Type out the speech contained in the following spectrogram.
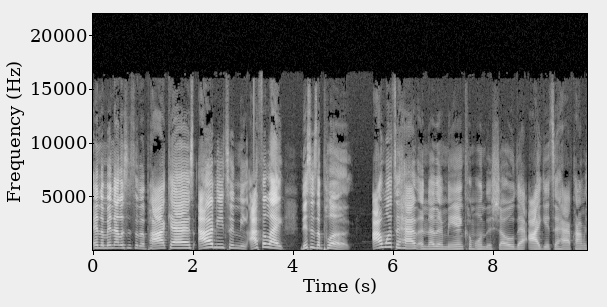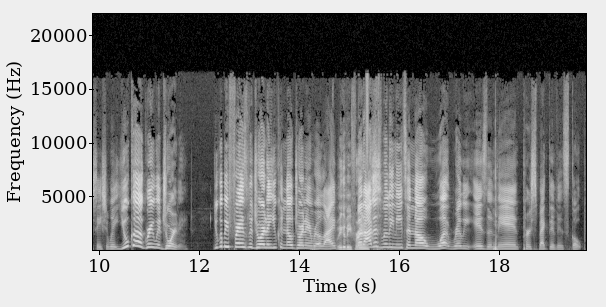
and the men that listen to the podcast, I need to need I feel like this is a plug. I want to have another man come on the show that I get to have conversation with. You could agree with Jordan. You could be friends with Jordan. You can know Jordan in real life. We could be friends. But I just really need to know what really is the man perspective and scope.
